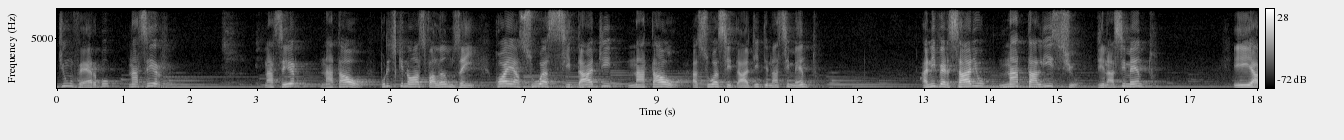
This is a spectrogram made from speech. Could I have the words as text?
de um verbo nascer. Nascer, Natal. Por isso que nós falamos em qual é a sua cidade natal, a sua cidade de nascimento. Aniversário natalício de nascimento. E a,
